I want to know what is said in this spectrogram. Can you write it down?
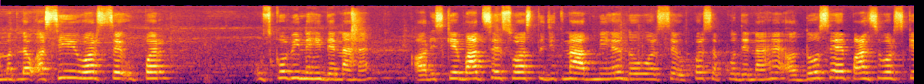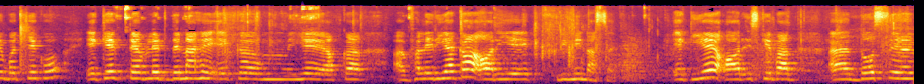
मतलब 80 वर्ष से ऊपर उसको भी नहीं देना है। और इसके बाद से स्वस्थ जितना आदमी है, दो वर्ष से ऊपर सबको देना है। और दो से पाँच वर्ष के बच्चे को एक एक टैबलेट देना है, एक ये आपका फलेरिया का और ये एक कृमिनाशक एक ये और इसके बाद दो से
